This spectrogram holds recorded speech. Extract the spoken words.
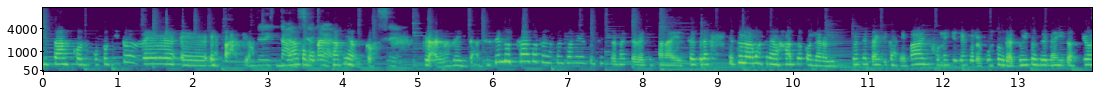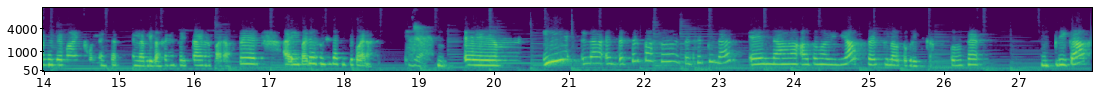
quizás con un poquito de eh, espacio, de distancia, como pensamiento. Claro, de distancia. Sin luchar contra los pensamientos, simplemente ver que están ahí, etcétera. Eso lo vamos trabajando con la realización de prácticas de mindfulness. Yo tengo recursos gratuitos de meditaciones de mindfulness en, la aplicación Insight Timer para hacer. Hay varias cositas que se pueden hacer. Eh, y el tercer paso, el tercer pilar es la automabilidad versus la autocrítica. Entonces, implica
